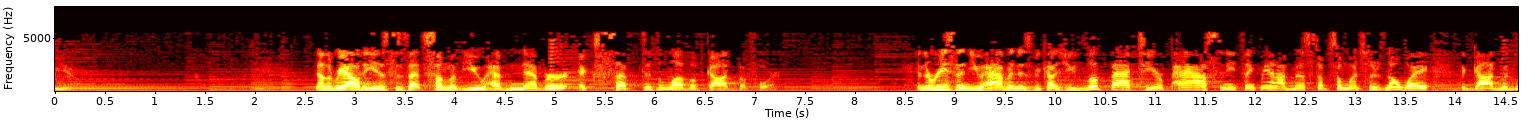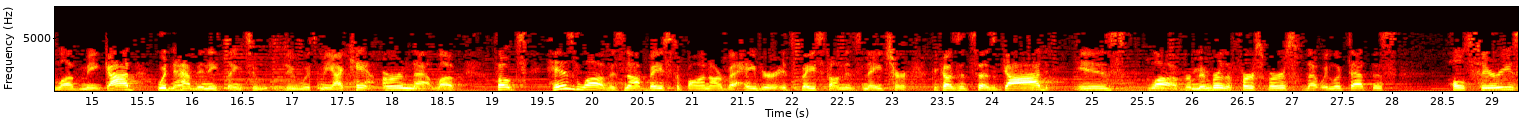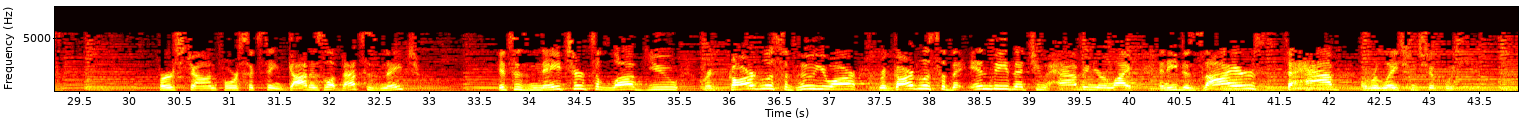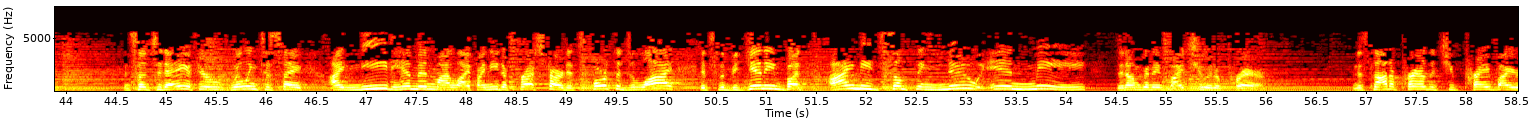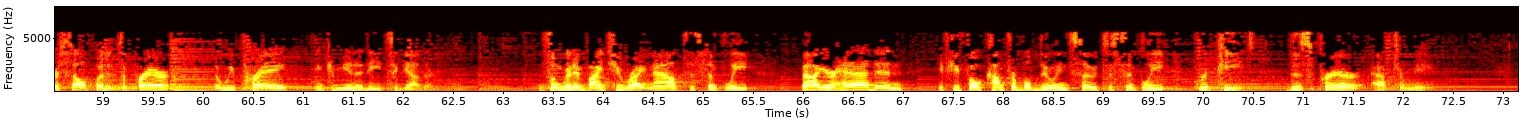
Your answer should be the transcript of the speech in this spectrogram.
you. Now the reality is, is that some of you have never accepted the love of God before. And the reason you haven't is because you look back to your past and you think, man, I've messed up so much. There's no way that God would love me. God wouldn't have anything to do with me. I can't earn that love. Folks, His love is not based upon our behavior. It's based on His nature because it says God is love. Remember the first verse that we looked at this whole series? 1 John 4:16. God is love. That's his nature. It's his nature to love you regardless of who you are, regardless of the envy that you have in your life. And he desires to have a relationship with you. And so today, if you're willing to say, I need Him in my life, I need a fresh start. It's 4th of July, it's the beginning, but I need something new in me, then I'm going to invite you in a prayer. And it's not a prayer that you pray by yourself, but it's a prayer that we pray in community together. And so I'm going to invite you right now to simply bow your head and if you feel comfortable doing so, to simply repeat this prayer after me.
